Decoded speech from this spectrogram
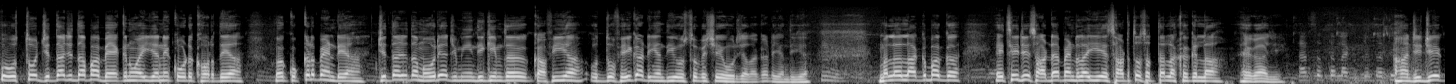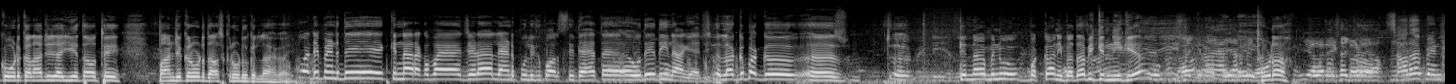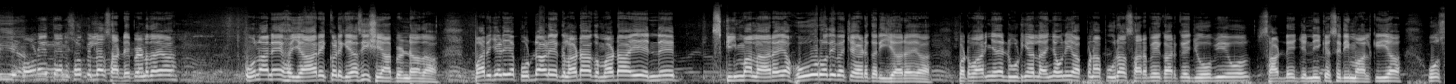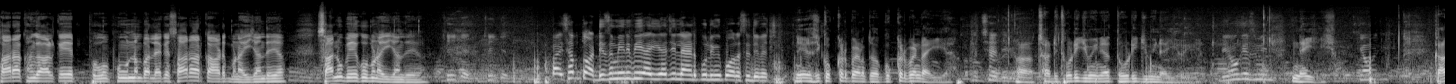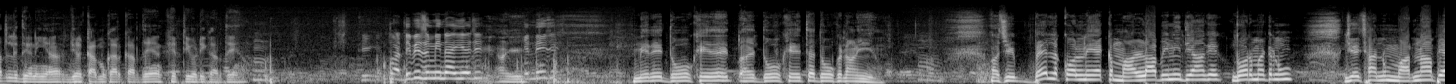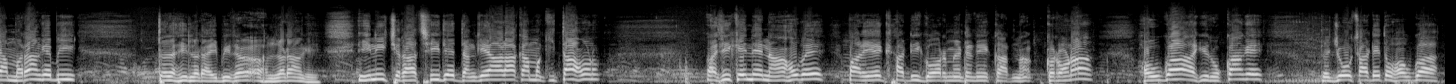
ਉੱਥੋਂ ਜਿੱਦਾਂ ਜਿੱਦਾਂ ਆਪਾਂ ਬੈਕ ਨੂੰ ਆਈ ਜਾਂਦੇ ਕੋਟ ਖੁਰਦੇ ਆ ਉਹ ਕੁੱਕੜ ਪਿੰਡ ਆ। ਜਿੱਦਾਂ ਜਿੱਦਾਂ ਮੋਰੇ ਜ਼ਮੀਨ ਦੀ ਕੀਮਤ ਕਾਫੀ ਆ ਉਦੋਂ ਫੇਰ ਘਟ ਜਾਂਦੀ ਉਸ ਤੋਂ ਪਿੱਛੇ ਹੋਰ ਜ਼ਿਆਦਾ ਘਟ ਜਾਂਦੀ ਆ। ਮਤਲਬ ਲਗਭਗ ਇੱਥੇ ਜੇ ਸਾਡਾ ਪਿੰਡ ਲਾਈਏ 60 ਤੋਂ 70 ਲੱਖ ਕਿੱਲਾ ਹੈਗਾ ਜੀ। 70 ਲੱਖ ਦੇ ਹਾਂਜੀ ਜੇ ਕੋਟ ਕਲਾਂ 'ਚ ਜਾਈਏ ਤਾਂ ਉੱਥੇ 5 ਕਰੋੜ 10 ਕਰੋੜ ਕਿੱਲਾ ਹੈਗਾ ਜੀ। ਤੁਹਾਡੇ ਪਿੰਡ ਦੇ ਕਿੰਨਾ ਰਕਬਾ ਹੈ ਜਿਹੜਾ ਲੈਂਡ ਪੂਲਿੰਗ ਪਾਲਿਸੀ ਤਹਿਤ ਉਹਦੇ ਅਧੀਨ ਆ ਗਿਆ ਜੀ? ਲਗਭਗ ਕਿੰਨਾ ਮੈਨੂੰ ਪੱਕਾ ਨਹੀਂ ਪਤਾ ਵੀ ਕਿੰਨੀ ਗਿਆ ਥੋੜਾ ਸਾਰਾ ਪਿੰਡ ਹੀ ਆ। ਪੌਣੇ 300 ਕਿੱਲਾ ਸਾਡੇ ਪਿੰਡ ਦਾ ਆ। ਉਹਨਾਂ ਨੇ 1000 ਏਕੜ ਗਿਆ ਸੀ ਛਿਆਂ ਪਿੰਡਾਂ ਦਾ। ਪਰ ਜਿਹੜੇ ਪੁੱਡਾ ਵਾਲੇ ਗਲਾੜਾ ਗਮਾਡਾ ਇਹ ਇੰਨੇ ਸਕੀਮਾਂ ਲਾ ਰਹੇ ਆ ਹੋਰ ਉਹਦੇ ਵਿੱਚ ਐਡ ਕਰੀ ਜਾ ਰਹੇ ਆ। ਪਟਵਾਰੀਆਂ ਦੀਆਂ ਡਿਊਟੀਆਂ ਲਾਈਆਂ ਉਹਨੇ ਆਪਣਾ ਪੂਰਾ ਸਰਵੇ ਕਰਕੇ ਜੋ ਵੀ ਉਹ ਸਾਡੇ ਜਿੰਨੀ ਕਿਸੇ ਦੀ ਮਾਲਕੀ ਆ ਉਹ ਸਾਰਾ ਖੰਗਾਲ ਕੇ ਫੋ- ਫੋਨ ਨੰਬਰ ਲੈ ਕੇ ਸਾਰਾ ਰਿਕਾਰਡ ਬਣਾਈ ਜਾਂਦੇ ਆ। ਸਾਨੂੰ ਬੇਵਕੂਫ ਬਣਾਈ ਜਾਂਦੇ ਆ। ਠੀਕ ਹੈ ਜੀ ਠੀਕ ਹੈ ਜੀ। ਭਾਈ ਸਾਹਿਬ ਤੁਹਾਡੀ ਜ਼ਮੀਨ ਵੀ ਆਈ ਹੈ ਜੀ ਲੈਂਡ ਪੂਲਿੰਗ ਪਾਲਿਸੀ ਦੇ ਵਿੱਚ? ਨਹੀਂ ਅਸੀਂ ਕੁੱਕੜ ਪਿੰਡ ਤੋਂ ਕੁੱਕੜ ਪਿੰਡ ਆਈ ਆ। ਅੱਛਾ ਜੀ। ਹਾਂ ਸਾਡੀ ਥੋੜੀ ਜ਼ਮੀਨ ਹੈ ਥੋੜੀ ਜ਼ਮੀਨ ਆਈ ਹੋਈ ਹੈ ਦਿਓਗੇ ਜ਼ਮੀਨ? ਨਹੀਂ ਜੀ। ਕਿਉਂ ਜੀ? ਕਾਹਦੇ ਲਈ ਦੇਣੀ ਆ ਜਿਹੜਾ ਕੰਮ ਕਾਰ ਕਰਦੇ ਆ ਖੇਤੀਬਾੜੀ ਕਰਦੇ ਆ। ਠੀਕ ਹੈ ਤੁਹਾਡੀ ਵੀ ਜ਼ਮੀਨ ਆਈ ਹੈ ਜੀ। ਕਿੰਨੀ ਜੀ? ਮੇਰੇ ਦੋ ਖੇਤ ਦੋ ਖੇਤ ਤੇ ਦੋ ਕਨਾਣੀ ਆ। ਅਸੀਂ ਬਿਲਕੁਲ ਨੇ ਇੱਕ ਮਾਲਾ ਵੀ ਨਹੀਂ ਦਿਆਂਗੇ ਗਵਰਨਮੈਂਟ ਨੂੰ। ਜੇ ਸਾਨੂੰ ਮਰਨਾ ਪਿਆ ਮਰਾਂਗੇ ਵੀ, ਤਾਂ ਅਸੀਂ ਲੜਾਈ ਵੀ ਰ- ਲੜਾਂਗੇ। ਇਨੀ 84 ਦੇ ਦੰਗਿਆਂ ਵਾਲਾ ਕੰਮ ਕੀਤਾ ਹੁਣ। ਅਸੀਂ ਕਹਿੰਦੇ ਨਾ ਹੋਵੇ, ਪਰ ਇਹ ਸਾਡੀ ਗਵਰਨਮੈਂਟ ਨੇ ਕਰਨਾ, ਕਰਾਉਣਾ ਹੋਊਗਾ, ਅਸੀਂ ਰੋਕਾਂਗੇ। ਤੇ ਜੋ ਸਾਡੇ ਤੋਂ ਹੋਊਗਾ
